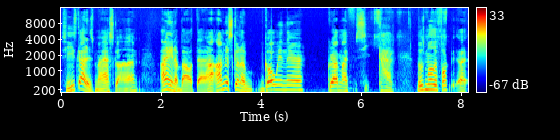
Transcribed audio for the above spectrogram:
See, he's got his mask on. I'm, I ain't about that. I, am just gonna go in there, grab my. See, God, those motherfuckers.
